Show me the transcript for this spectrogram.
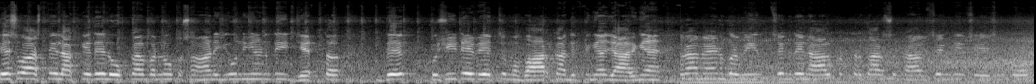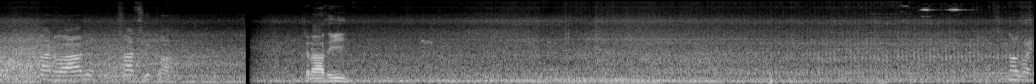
ਇਸ ਵਾਸਤੇ ਇਲਾਕੇ ਦੇ ਲੋਕਾਂ ਵੱਲੋਂ ਕਿਸਾਨ ਯੂਨੀਅਨ ਦੀ ਜਿੱਤ ਦੇ ਖੁਸ਼ੀ ਦੇ ਵਿੱਚ ਮੁਬਾਰਕਾਂ ਦਿੱਤੀਆਂ ਜਾ ਰਹੀਆਂ ਕੈਮਰਾਮੈਨ ਗੁਰਵੀਰ ਸਿੰਘ ਦੇ ਨਾਲ ਪੱਤਰਕਾਰ ਸੁਖਨਾਮ ਸਿੰਘ ਦੀ ਵਿਸ਼ੇਸ਼ ਰਿਪੋਰਟ। ਧੰਨਵਾਦ। ਸਤਿ ਸ੍ਰੀ ਅਕਾਲ। ਚਲਾ ਦੀ। ਨਾ ਭਾਈ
